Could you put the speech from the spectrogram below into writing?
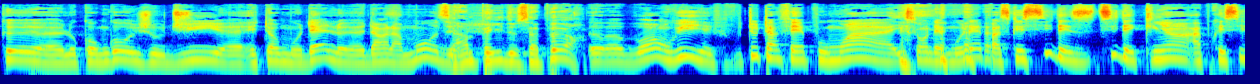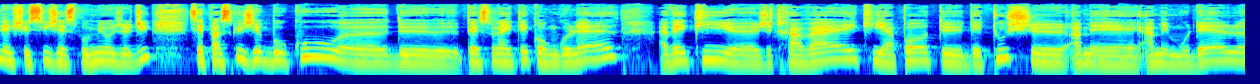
que euh, le Congo aujourd'hui euh, est un modèle dans la mode. C'est un pays de sapeurs. bon, oui, tout à fait. Pour moi, ils sont des modèles parce que si des si des clients apprécient les chaussures Gespomi aujourd'hui, c'est parce que j'ai beaucoup euh, de personnalités congolaises avec qui euh, je travaille, qui apportent des touches euh, à mes, à mes modèles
